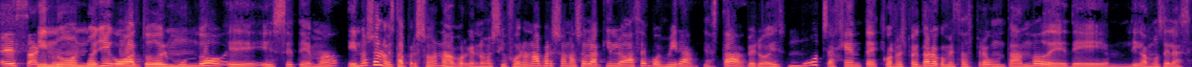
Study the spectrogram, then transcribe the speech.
Exacto. y no, no llegó a todo el mundo eh, ese tema. Y no solo esta persona, porque no, si fuera una persona sola quien lo hace, pues mira, ya está, pero es mucha gente con respecto a lo que me estás preguntando de, de digamos, de las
